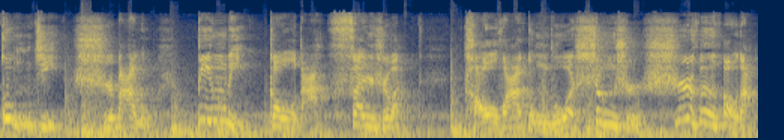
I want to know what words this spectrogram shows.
共计十八路，兵力高达三十万。讨伐董卓声势十分浩大，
